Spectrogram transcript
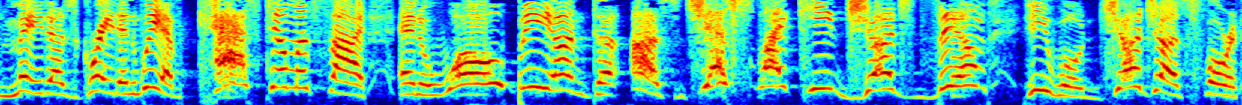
made us great. And we have cast him aside and woe be unto us. Just like he judged them, he will judge us for it.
